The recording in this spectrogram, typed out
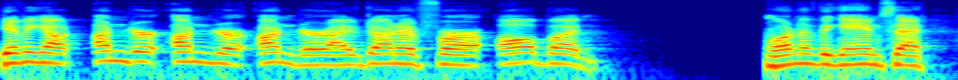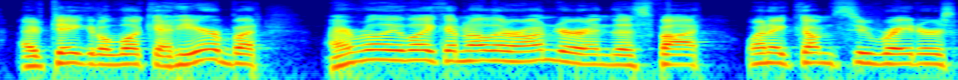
giving out under, under, under. I've done it for all but one of the games that I've taken a look at here, but I really like another under in this spot when it comes to Raiders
